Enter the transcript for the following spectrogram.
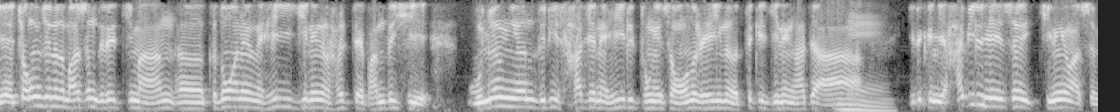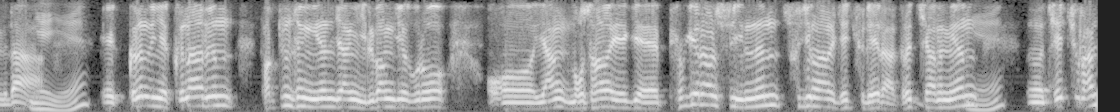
예, 조금 전에도 말씀드렸지만 어, 그동안에는 회의 진행을 할 때 반드시 운영위원들이 사전에 회의를 통해서 오늘 회의는 어떻게 진행하자 네. 이렇게 이제 합의를 해서 진행해 왔습니다. 예, 예. 예, 그런데 이제 그날은 박준성 위원장이 일방적으로 어, 양 노사에게 표결할 수 있는 수정안을 제출해라. 그렇지 않으면 예. 어, 제출한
